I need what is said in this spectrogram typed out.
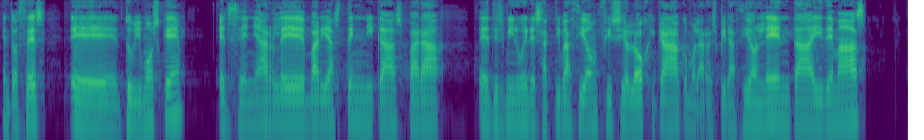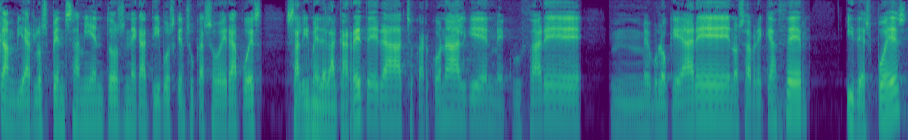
Entonces eh, tuvimos que enseñarle varias técnicas para eh, disminuir esa activación fisiológica, como la respiración lenta y demás, cambiar los pensamientos negativos, que en su caso era pues salirme de la carretera, chocar con alguien, me cruzaré, mm, me bloquearé, no sabré qué hacer y después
